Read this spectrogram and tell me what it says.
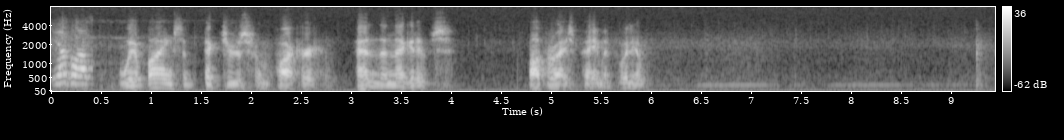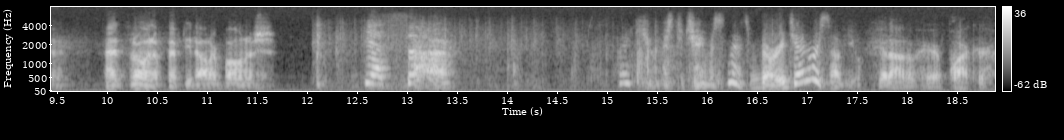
Yeah, boss. we're buying some pictures from Parker and the negatives. Authorize payment, will you? Uh, I'd throw in a $50 bonus. Yes, sir. Thank you, Mr. Jameson. That's very generous of you. Get out of here, Parker.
